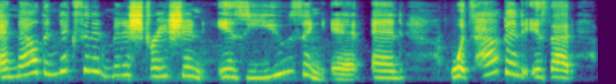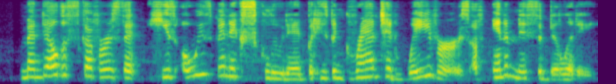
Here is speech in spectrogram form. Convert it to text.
And now the Nixon administration is using it. And what's happened is that Mandel discovers that he's always been excluded, but he's been granted waivers of inadmissibility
